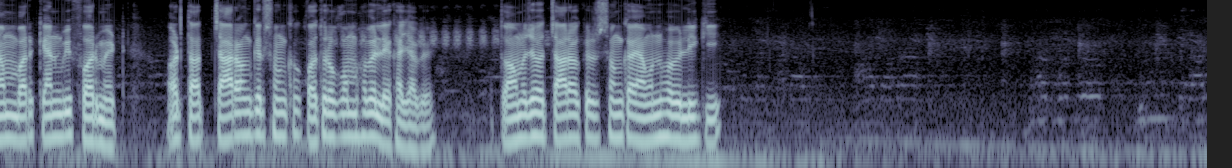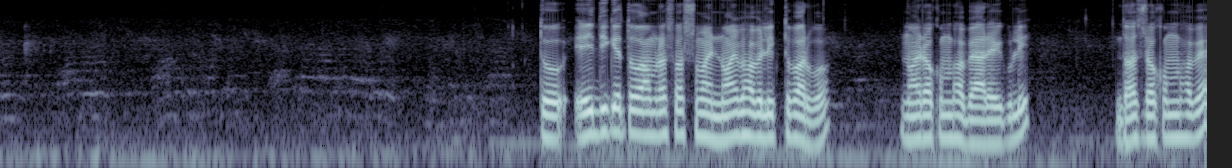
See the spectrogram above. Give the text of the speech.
number can be format অর্থাৎ চার অঙ্কের সংখ্যা কত রকমভাবে লেখা যাবে? তো আমরা যখন চার অঙ্কের সংখ্যা এমনভাবে লিখি তো এই দিকে তো আমরা সবসময় নয়ভাবে লিখতে পারব। নয় রকমভাবে আর এইগুলি দশ রকমভাবে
